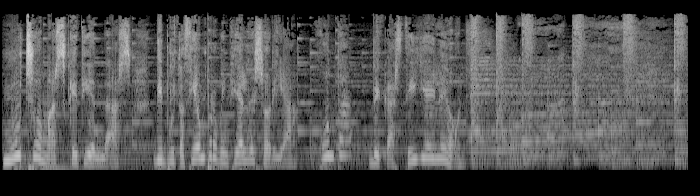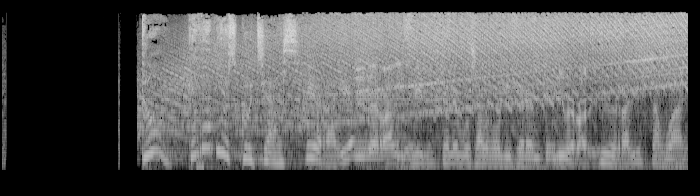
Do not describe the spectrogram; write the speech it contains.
mucho más que tiendas. Diputación Provincial de Soria, Junta de Castilla y León. ¿Tú qué radio escuchas? Vive Radio. Vive Radio. Sí, tenemos algo diferente. Vive Radio. Vive Radio está guay.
